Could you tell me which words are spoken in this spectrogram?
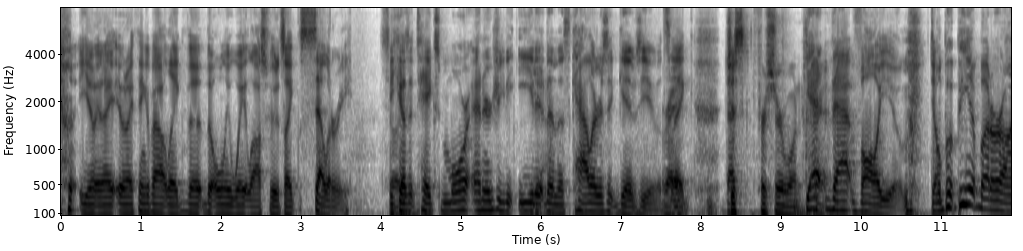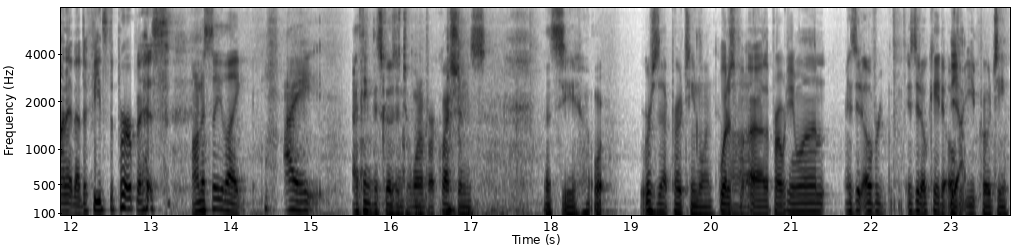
you know, and I when I think about like the the only weight loss food, it's like celery. Because it takes more energy to eat it than the calories it gives you. It's Right. like That's just for sure one. get that volume. Don't put peanut butter on it. That defeats the purpose. honestly like i i think this goes into one of our questions let's see where, where's that protein one What is uh, the protein one? is it over is it okay to Yeah. overeat protein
